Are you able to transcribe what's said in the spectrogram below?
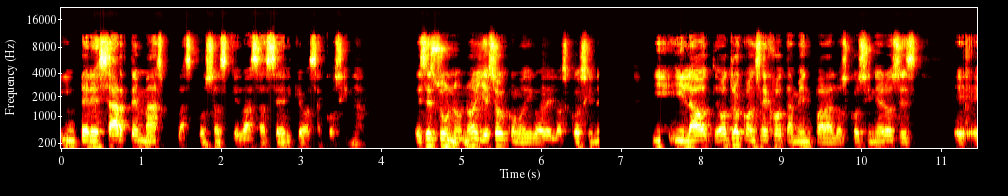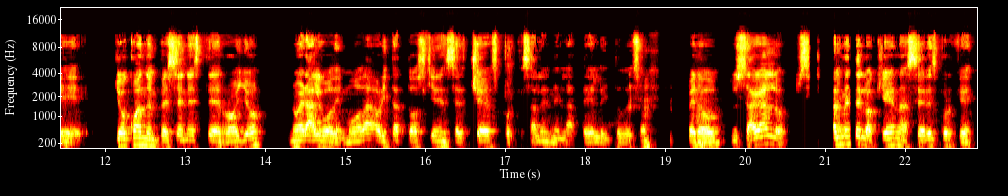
interesarte más las cosas que vas a hacer y que vas a cocinar. Ese es uno, ¿no? Y eso, como digo, de los cocineros. Y, y la, otro consejo también para los cocineros es, eh, eh, yo cuando empecé en este rollo, no era algo de moda, ahorita todos quieren ser chefs porque salen en la tele y todo eso, pero pues háganlo, si realmente lo quieren hacer es porque,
